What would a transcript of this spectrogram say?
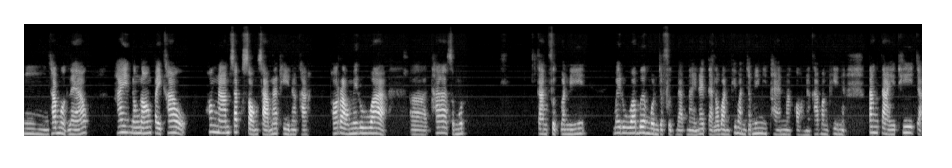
อืม ถ้าหมดแล้ว ให้น้องๆไปเข้าห้องน้ำสักสองสามนาทีนะคะ เพราะเราไม่รู้ว่าเอ่อถ้าสมมติ การฝึกวันนี้ ไม่รู้ว่าเบื้องบนจะฝึกแบบไหนในแต่ละวันพี่วันจะไม่มีแผนมาก่อนนะคะ บางทีเนี่ยตั้งใจที่จะ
